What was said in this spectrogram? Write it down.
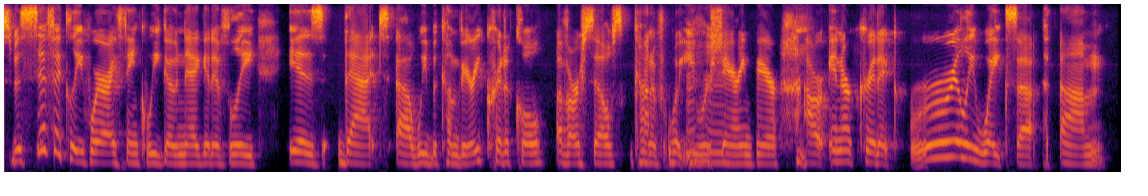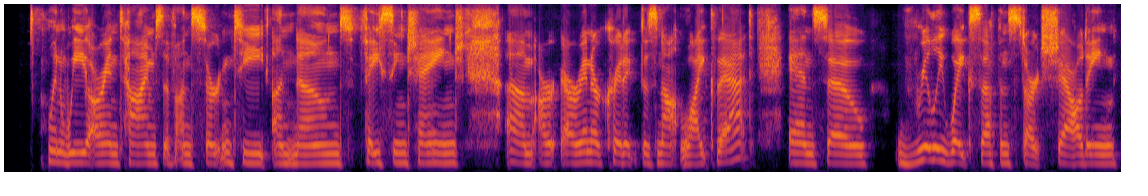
Specifically, where I think we go negatively is that uh, we become very critical of ourselves, kind of what you mm-hmm. were sharing there. Our inner critic really wakes up. Um, when we are in times of uncertainty, unknowns, facing change, um, our, our inner critic does not like that. And so really wakes up and starts shouting,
